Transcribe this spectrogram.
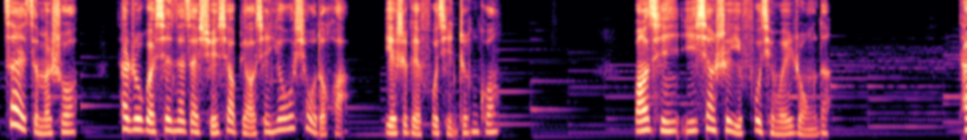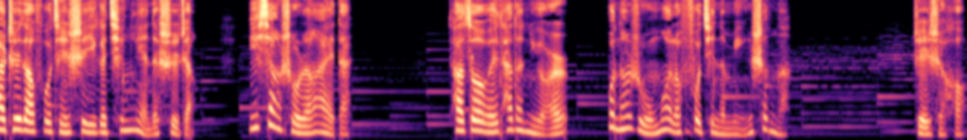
再怎么说，他如果现在在学校表现优秀的话，也是给父亲争光。王琴一向是以父亲为荣的。他知道父亲是一个清廉的市长，一向受人爱戴。他作为他的女儿，不能辱没了父亲的名声啊。这时候，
